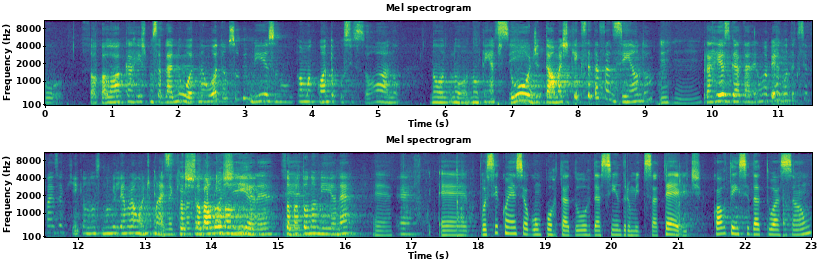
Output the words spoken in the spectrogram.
O, só coloca a responsabilidade no outro. Não, o outro é um submisso, não toma conta por si só, não, não, não, não tem atitude Sim. e tal. Mas o que, que você está fazendo uhum. para resgatar? É uma pergunta que você faz aqui, que eu não, não me lembro aonde mais. É fala sobre autonomia, né? Sobre é. autonomia, né? É. É. é. Você conhece algum portador da síndrome de satélite? Qual tem sido a atuação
